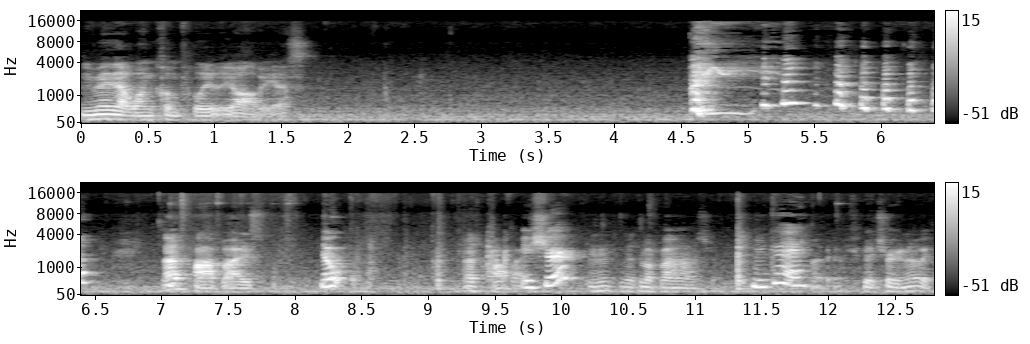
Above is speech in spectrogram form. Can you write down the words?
You made that one completely obvious. That's Popeyes. nope. That's You Popeyes. sure? hmm That's my final answer. Okay. A good chicken nugget.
